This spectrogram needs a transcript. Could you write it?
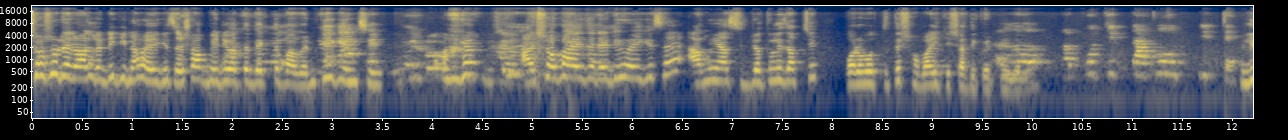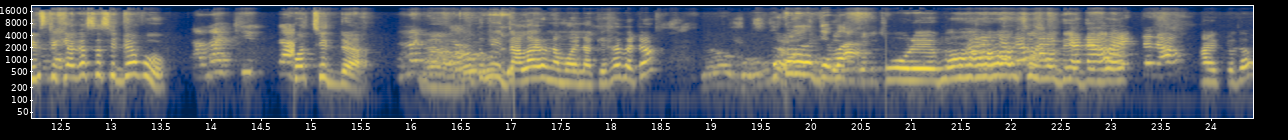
শ্বশুরের অলরেডি কিনা হয়ে গেছে সব ভিডিওতে দেখতে পাবেন। কি কিনছি? আর সবাই যে রেডি হয়ে গেছে আমি আর সিদ্ধ তুলে যাচ্ছি। পরবর্তীতে সবাইকে সাথে করে নিয়ে যাব। লিপস্টিক লাগাচ্ছে সিদ্ধ আপু? আমার ও, তুমি জ্বালায়ও না ময়নাকে হ্যাঁ বেটা? ওরে মা দিয়ে দিল। দাও। আরেকটু দাও।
